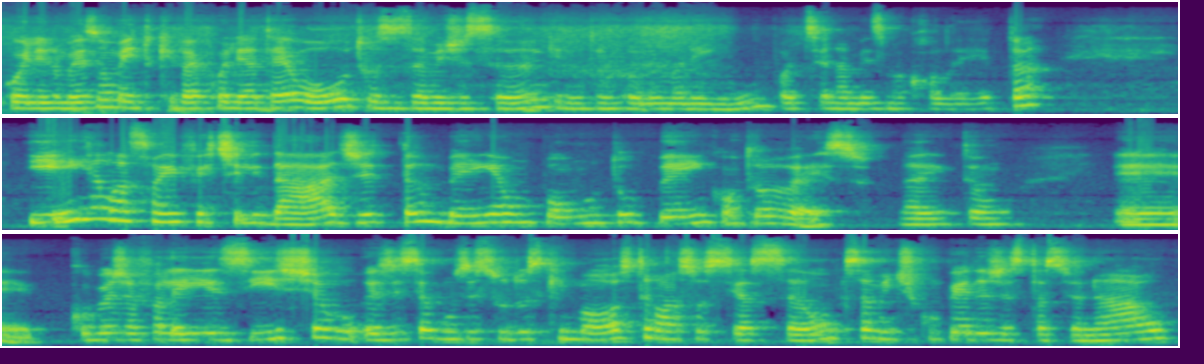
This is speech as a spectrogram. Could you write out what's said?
colher no mesmo momento que vai colher até outros exames de sangue, não tem problema nenhum, pode ser na mesma coleta. E em relação à infertilidade, também é um ponto bem controverso, né? Então, é, como eu já falei, existe, existem alguns estudos que mostram associação, principalmente com perda gestacional,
